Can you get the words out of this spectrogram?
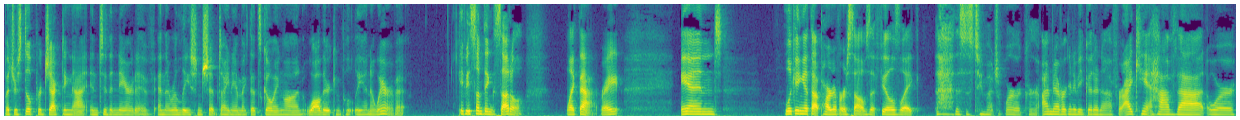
but you're still projecting that into the narrative and the relationship dynamic that's going on while they're completely unaware of it. It be something subtle like that, right? And looking at that part of ourselves that feels like ah, this is too much work, or I'm never going to be good enough, or I can't have that, or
